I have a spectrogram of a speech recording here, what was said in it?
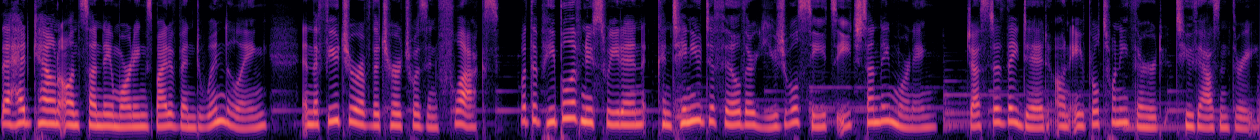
The headcount on Sunday mornings might have been dwindling, and the future of the church was in flux, but the people of New Sweden continued to fill their usual seats each Sunday morning, just as they did on April 23, 2003.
